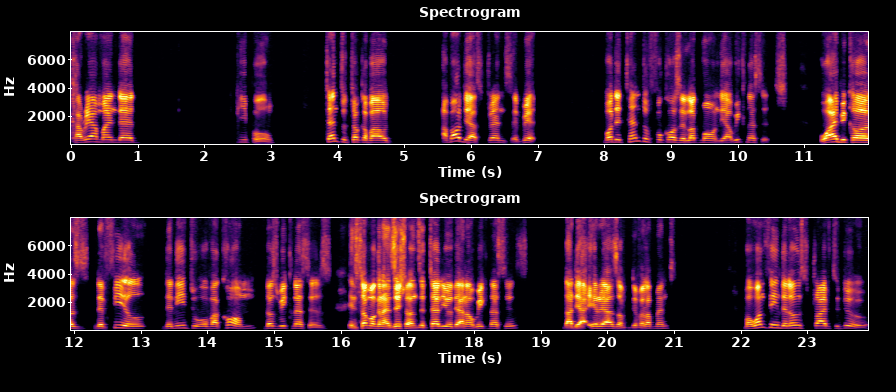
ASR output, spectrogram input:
career minded people tend to talk about, about their strengths a bit, but they tend to focus a lot more on their weaknesses. Why? Because they feel they need to overcome those weaknesses. In some organizations, they tell you they are not weaknesses, that they are areas of development. But one thing they don't strive to do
